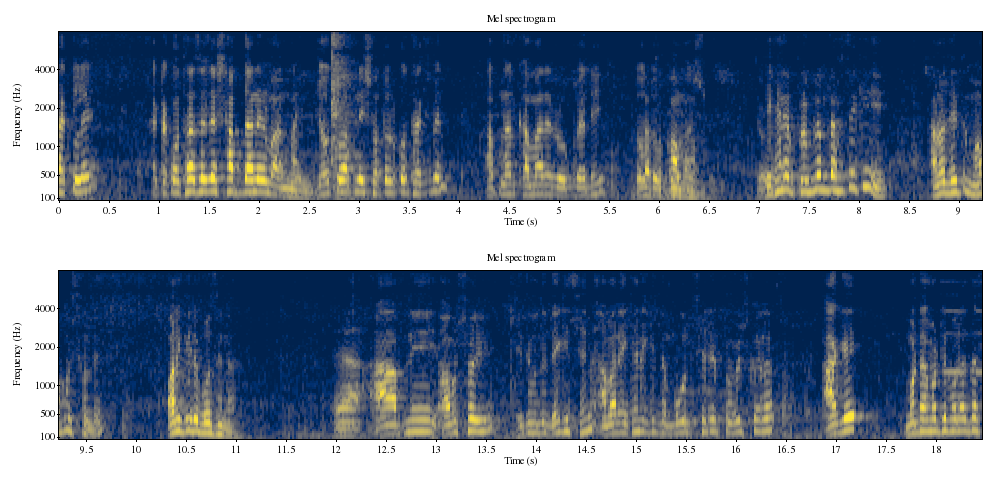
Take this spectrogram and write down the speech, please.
থাকলে একটা কথা আছে যে সাবধানের মান নাই। যত আপনি সতর্ক থাকবেন আপনার খামারের রোগ ব্যাধি তত কম আসবে। এখানে প্রবলেমটা হচ্ছে কি আমরা যেহেতু মফস্বলে অনেকে এটা বোঝে না। আপনি অবশ্যই ইতিমধ্যে দেখেছেন আমার এখানে কিন্তু মূল শেডে প্রবেশ করার আগে মোটামুটি বলা যায়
